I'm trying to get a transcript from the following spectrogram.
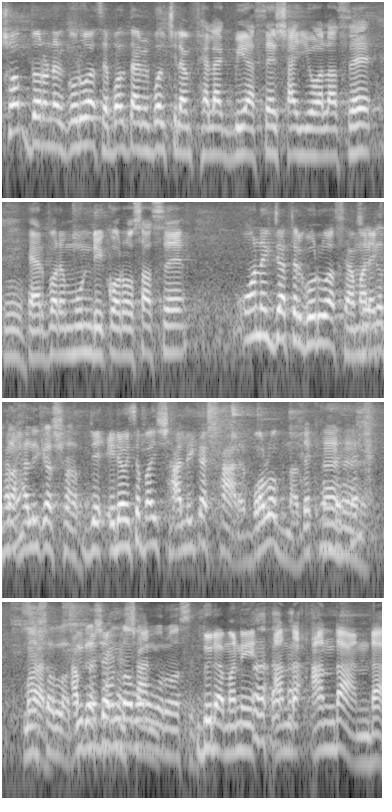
সব ধরনের গরু আছে। বলতে আমি বলছিলাম ফেলাকবি আছে শাহিওয়াল আছে এরপরে মুন্ডি করস আছে অনেক জাতের গরু আছে আমার এখানে। হালিকার সার। যে এটা হচ্ছে ভাই শালিকা সার বলদ না দেখেন হ্যাঁ, দেখেন। দুইটা দেখেন ঠান্ডা বড় শান- বড় আছে। দুইটা মানে আন্ডা আন্ডা আন্ডা।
